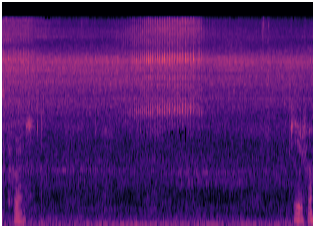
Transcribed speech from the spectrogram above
Of course. Beautiful.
